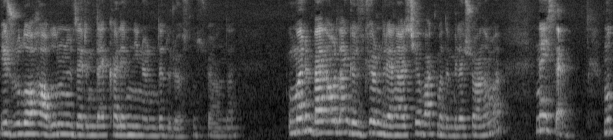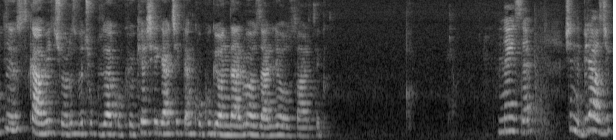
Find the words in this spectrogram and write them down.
Bir rulo havlunun üzerinde kalemliğin önünde duruyorsunuz şu anda. Umarım ben oradan gözüküyorumdur yani açıya bakmadım bile şu an ama. Neyse. Mutluyuz, kahve içiyoruz ve çok güzel kokuyor. Keşke gerçekten koku gönderme özelliği olsa artık. Neyse. Şimdi birazcık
